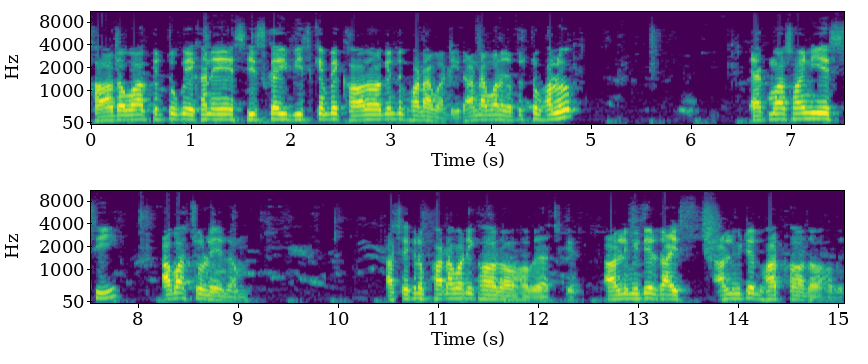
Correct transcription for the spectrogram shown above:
খাওয়া দাওয়া কিন্তু এখানে সিসকাই বিচ ক্যাম্পে খাওয়া দাওয়া কিন্তু ফাটাফাটি রান্না বান্না যথেষ্ট ভালো। এক মাস হয়নি এসছি, আবার চলে এলাম। আজকে এখানে ফাটাফাটি খাওয়া দাওয়া হবে আজকে। আনলিমিটেড রাইস আনলিমিটেড ভাত খাওয়া দাওয়া হবে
